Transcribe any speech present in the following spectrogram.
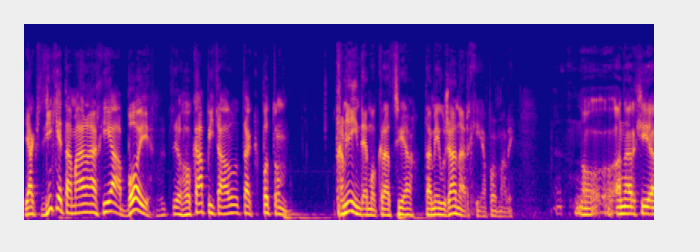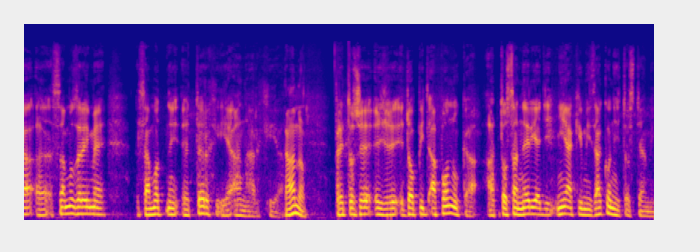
jak vznikne tam anarchia a boj toho kapitálu, tak potom tam nie je demokracia, tam je už anarchia pomaly. No, anarchia, e, samozrejme, samotný e, trh je anarchia. Áno. Pretože že dopyt a ponuka. A to sa neriadi nejakými zákonitosťami.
